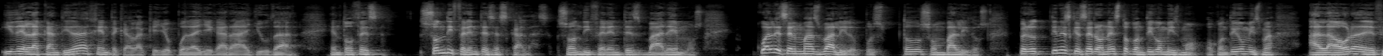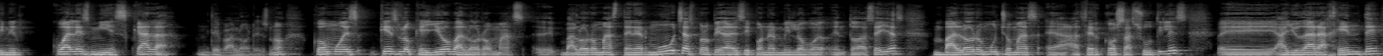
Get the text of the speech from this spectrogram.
y de la cantidad de gente a la que yo pueda llegar a ayudar. Entonces, son diferentes escalas, son diferentes baremos ¿Cuál es el más válido? Pues todos son válidos, pero tienes que ser honesto contigo mismo o contigo misma a la hora de definir cuál es mi escala de valores, ¿no? ¿Cómo es, qué es lo que yo valoro más? Eh, valoro más tener muchas propiedades y poner mi logo en todas ellas. Valoro mucho más eh, hacer cosas útiles, eh, ayudar a gente.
